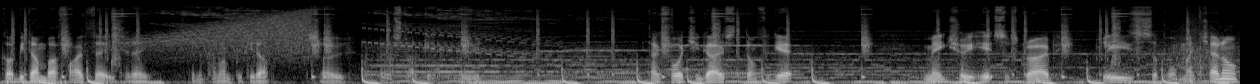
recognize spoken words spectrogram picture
it's got to be done by 5.30 today. It's going to come and pick it up. So, better start getting moving. Thanks for watching guys. Don't forget, make sure you hit subscribe. Please support my channel.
